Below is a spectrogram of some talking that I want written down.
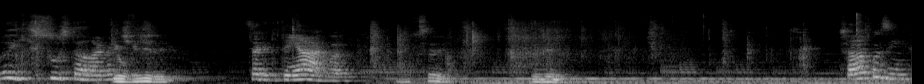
Ai, que susto, ela larga Que eu vi ali. Será que aqui tem água? Não sei. Deixa eu ver. Só na cozinha.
